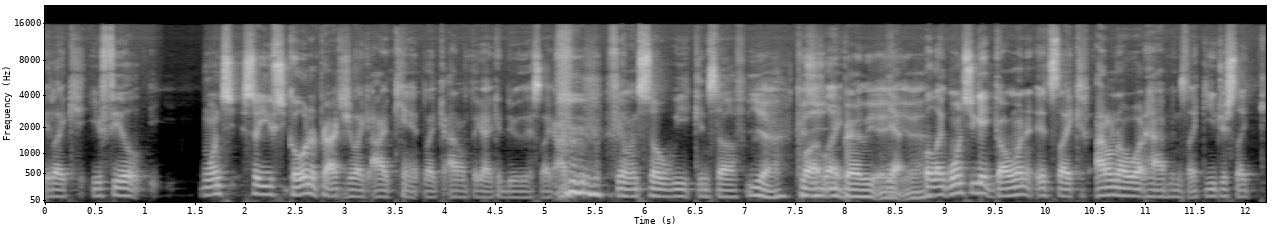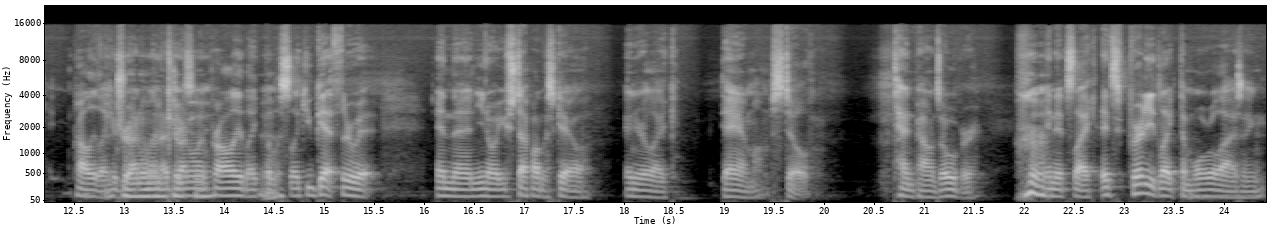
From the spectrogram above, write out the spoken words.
it like you feel once. So you go into practice, you're like, I can't. Like I don't think I could do this. Like I'm feeling so weak and stuff. Yeah, because you, like, you barely ate. Yeah. But like once you get going, it's like I don't know what happens. Like you just like probably like Adrenaline adrenaline, adrenaline, probably like. Yeah. But it's like you get through it, and then you know you step on the scale, and you're like, damn, I'm still ten pounds over, and it's like it's pretty like demoralizing,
